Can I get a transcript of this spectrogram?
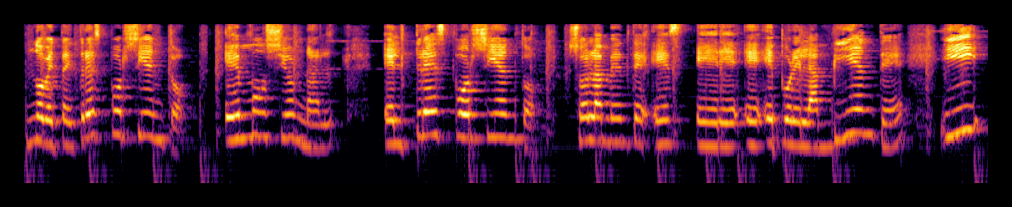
93% emocional? El 3% solamente es eh, eh, por el ambiente y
